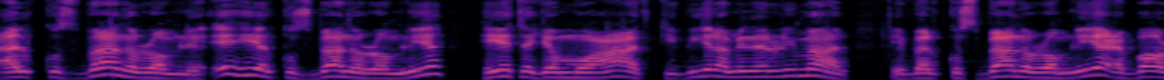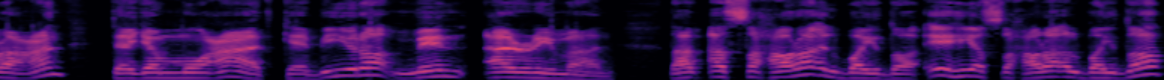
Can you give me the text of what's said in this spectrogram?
الكثبان الرملية. إيه هي الكثبان الرملية؟ هي تجمعات كبيرة من الرمال. يبقى الكثبان الرملية عبارة عن تجمعات كبيرة من الرمال. طب الصحراء البيضاء إيه هي الصحراء البيضاء؟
